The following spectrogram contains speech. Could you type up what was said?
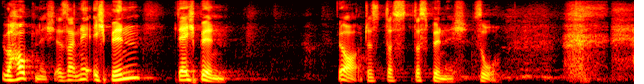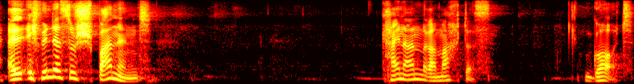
Überhaupt nicht. Er sagt, nee, ich bin, der ich bin. Ja, das, das, das bin ich. So. Also ich finde das so spannend. Kein anderer macht das. Gott.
